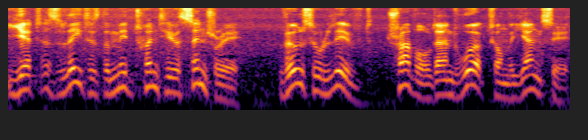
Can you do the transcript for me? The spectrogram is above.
Yet as late as the mid-20th century, those who lived, travelled and worked on the Yangtze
